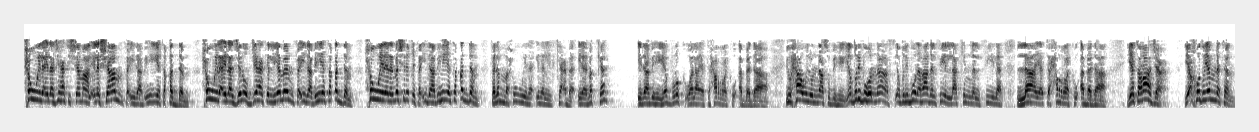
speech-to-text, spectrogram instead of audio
حول إلى جهة الشمال إلى الشام فإذا به يتقدم. حول إلى الجنوب جهة اليمن فإذا به يتقدم. حول إلى المشرق فإذا به يتقدم. فلما حول إلى الكعبة إلى مكة إذا به يبرك ولا يتحرك أبدا. يحاول الناس به يضربه الناس يضربون هذا الفيل لكن الفيل لا يتحرك أبدا. يتراجع يأخذ يمنة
